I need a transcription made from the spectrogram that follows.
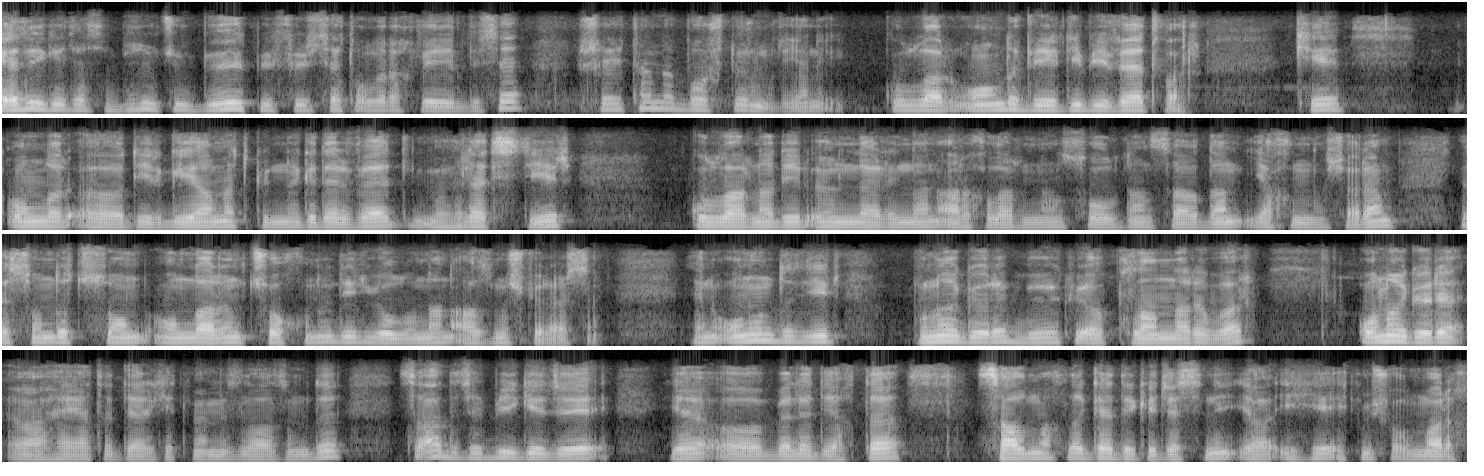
Qədir gecesi bizim için büyük bir fırsat olarak verildiyse şeytan da boş durmur. Yani kulların onun da verdiği bir vəd var ki onlar ə, deyir qiyamət gününə qədər vəd möhlət istəyir. Qullarına deyir önlərindən, arxalarından, soldan, sağdan yaxınlaşaram və sonda son onların çoxunu deyir yolundan azmış görərsən. Yəni onun da deyir Buna göre büyük bir planları var. Ona göre e, hayata dərk etmemiz lazımdır. Sadece bir geceye e, belə deyək də salmaqla Qədir gecesini ya ihya etmiş olmarıq.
